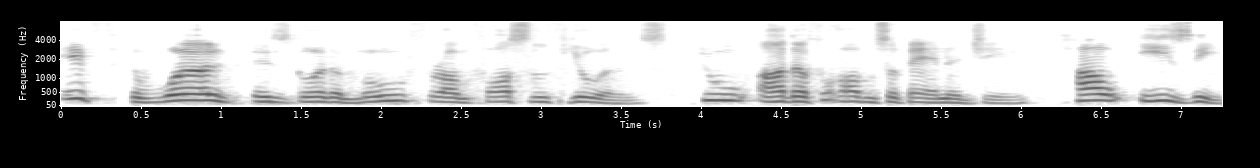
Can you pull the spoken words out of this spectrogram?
If the world is going to move from fossil fuels to other forms of energy, how easy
